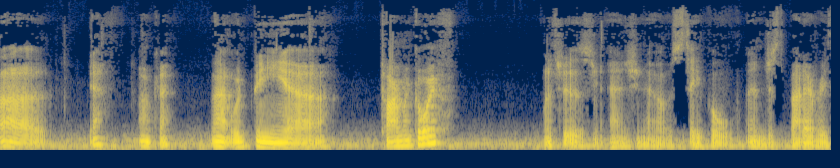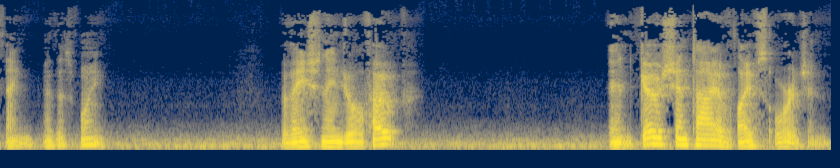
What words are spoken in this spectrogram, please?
Uh, yeah, okay. That would be uh, Tarmogoyf, which is, as you know, a staple in just about everything at this point. Avacyn Angel of Hope, and Go Shintai of Life's Origin.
